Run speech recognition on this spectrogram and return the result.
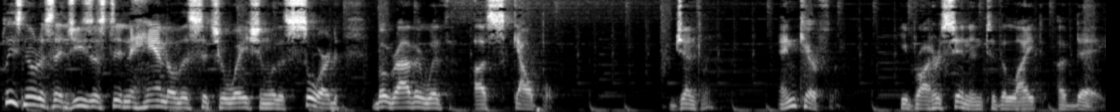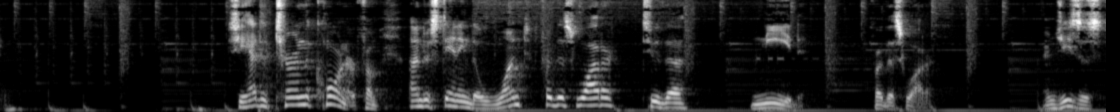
Please notice that Jesus didn't handle this situation with a sword, but rather with a scalpel. Gently and carefully, he brought her sin into the light of day. She had to turn the corner from understanding the want for this water to the need for this water. And Jesus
